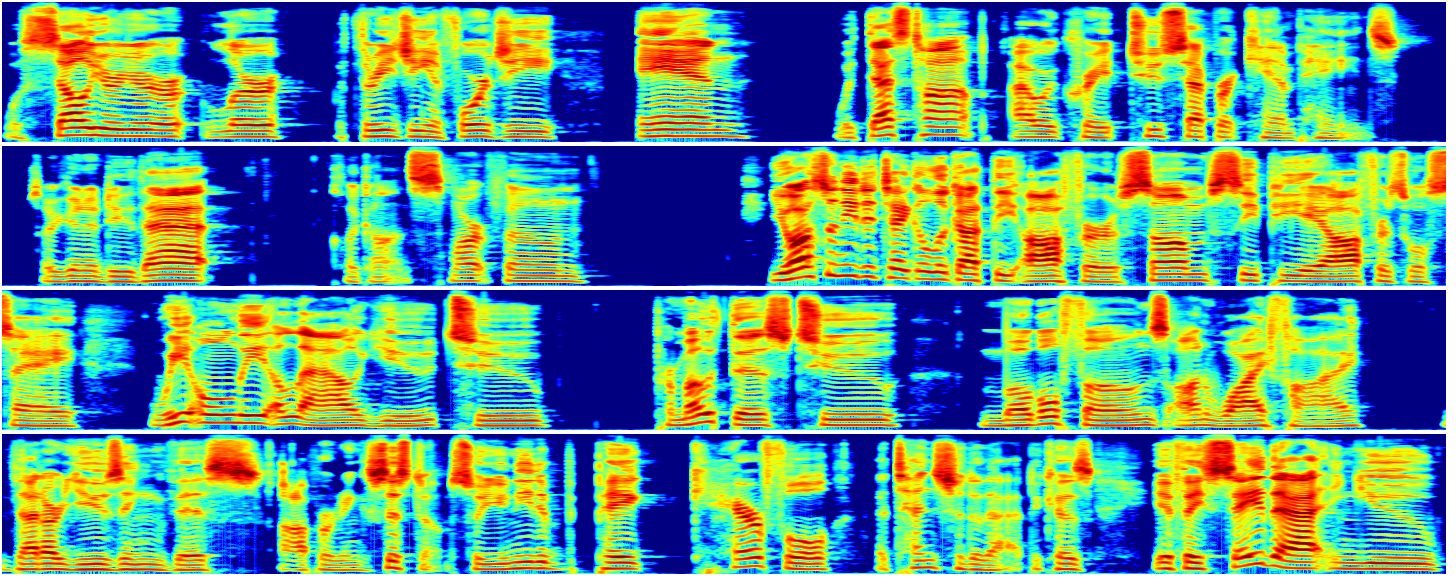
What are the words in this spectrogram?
with cellular, with 3G and 4G, and with desktop, I would create two separate campaigns. So you're going to do that. Click on smartphone. You also need to take a look at the offer. Some CPA offers will say, we only allow you to promote this to mobile phones on Wi Fi that are using this operating system. So you need to pay careful attention to that because if they say that and you,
